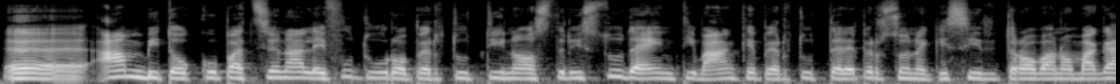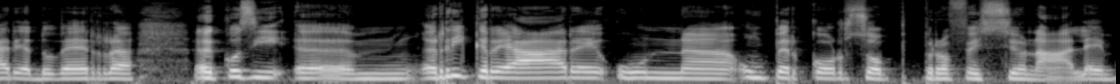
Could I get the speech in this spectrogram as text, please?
eh, ambito occupazionale futuro per tutti i nostri studenti, ma anche per tutte le persone che si ritrovano magari a dover eh, così ehm, ricreare un, un percorso professionale.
